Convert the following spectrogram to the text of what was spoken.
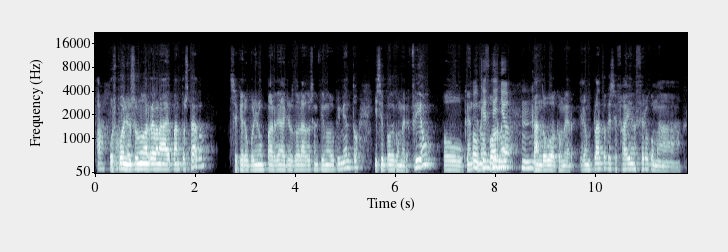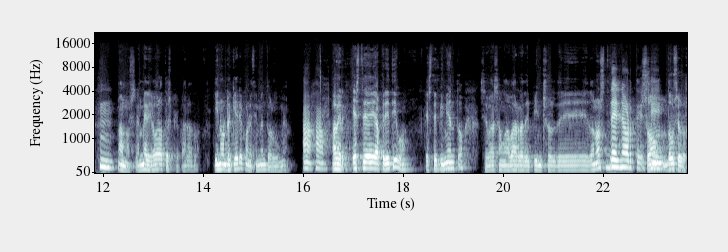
Ah, os poño son unha rebanada de pan tostado, Se quero poñer un par de allos dorados encima do pimiento e se pode comer frío ou quente ou no quentiño. forno mm. cando vou a comer. É un plato que se fai en 0, mm. vamos, en media hora o tes preparado e non requiere conhecimento algún. Eh? Ajá. A ver, este aperitivo, este pimiento, se basa unha barra de pinchos de Donosti. Del norte, Son sí. 2,40 euros.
